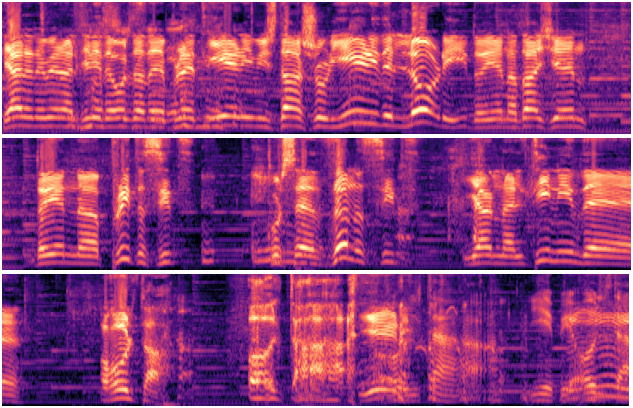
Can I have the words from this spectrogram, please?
Fjalën e merr Altini dhe Olta dhe e pret Jeri, miq dashur, Jeri dhe Lori do jenë ata që janë do jenë uh, pritësit, kurse dhënësit janë Altini dhe Olta. Olta. Jeri. Olta. Jepi Olta.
